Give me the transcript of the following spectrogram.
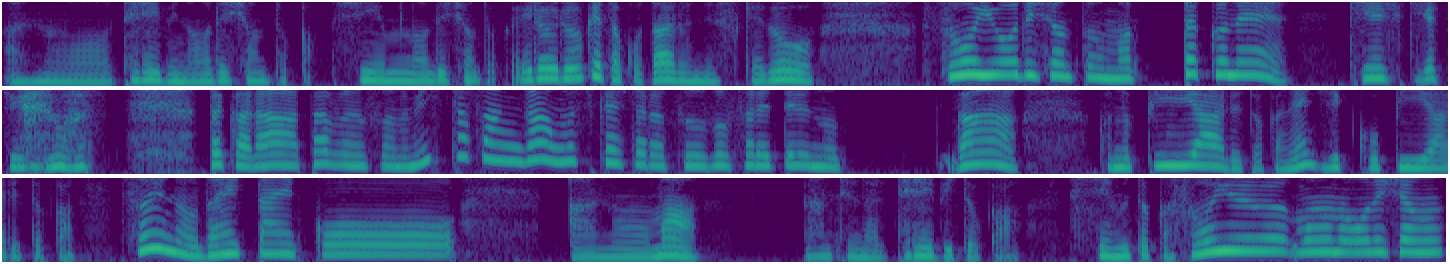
あの、テレビのオーディションとか、CM のオーディションとか、いろいろ受けたことあるんですけど、そういうオーディションと全くね、形式が違います。だから、多分そのミキカさんがもしかしたら想像されてるのが、この PR とかね、実行 PR とか、そういうのを大体こう、あの、まあ、なんていうんだろう、テレビとか CM とかそういうもののオーディション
